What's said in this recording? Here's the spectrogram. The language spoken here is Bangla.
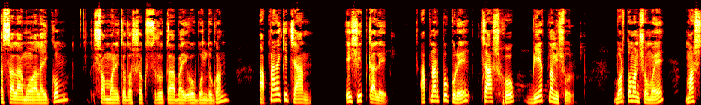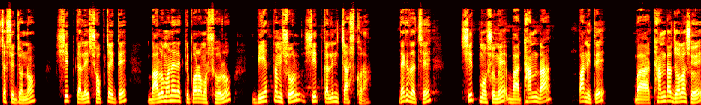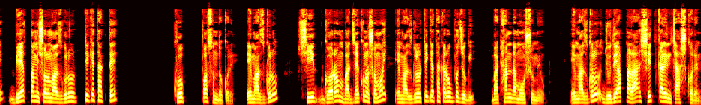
আসসালামু আলাইকুম, সম্মানিত দর্শক, শ্রোতা ভাই ও বন্ধুগণ। আপনারা কি চান এই শীতকালে আপনার পুকুরে চাষ হোক ভিয়েতনামি শোল? বর্তমান সময়ে মাছ চাষের জন্য শীতকালে সবচাইতে ভালো মানের একটি পরামর্শ হলো ভিয়েতনামি শোল শীতকালীন চাষ করা। দেখা যাচ্ছে শীত মৌসুমে বা ঠান্ডা পানিতে বা ঠান্ডা জলাশয়ে ভিয়েতনামি শোল মাছগুলো টিকে থাকতে খুব পছন্দ করে। এই মাছগুলো শীত, গরম বা যে কোনো সময় এই মাছগুলো টিকে থাকার উপযোগী বা ঠান্ডা মৌসুমেও। এই মাছগুলো যদি আপনারা শীতকালীন চাষ করেন,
